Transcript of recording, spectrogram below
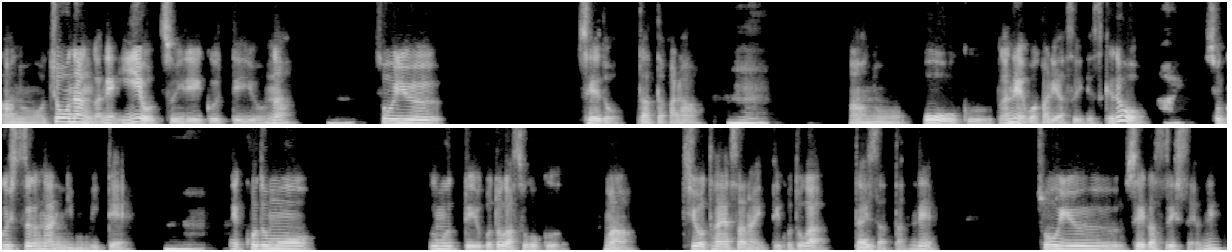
あの、長男がね、家を継いでいくっていうような、うんそういう制度だったから、うん。あの、大奥がね、わかりやすいですけど、はい側室が何人もいて、うん。ね、子供を産むっていうことがすごく、まあ、血を絶やさないっていうことが大事だったんで、そういう生活でしたよね。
